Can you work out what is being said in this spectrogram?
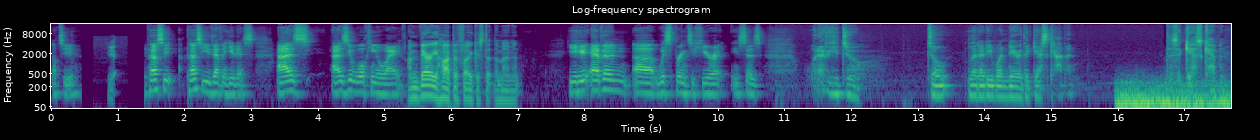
up to you. Yeah. Percy, Percy, you definitely hear this as as you're walking away. I'm very hyper focused at the moment. You hear Evan uh, whispering to Hewitt. He says, "Whatever you do, don't let anyone near the guest cabin." There's a guest cabin.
